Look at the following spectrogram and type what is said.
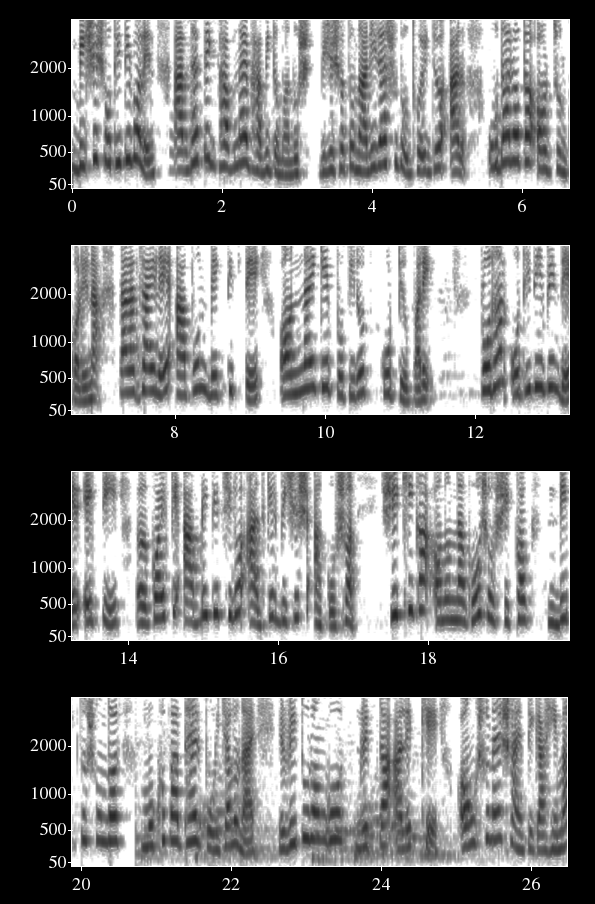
বিশেষ অতিথি বলেন, আধ্যাত্মিক ভাবনায় ভাবিত মানুষ, বিশেষত নারীরা শুধু ধৈর্য আর উদারতা অর্জন করে না, তারা চাইলে আপন ব্যক্তিত্বে অন্যায়কে প্রতিরোধ করতেও পারে। প্রধান অতিথিবৃন্দের একটি কয়েকটি আবৃত্তি ছিল আজকের বিশেষ আকর্ষণ। শিক্ষিকা অনন্যা ঘোষ ও শিক্ষক দীপ্ত সুন্দর মুখোপাধ্যায়ের পরিচালনায় ঋতুরঙ্গ নৃত্যা আলেখ্যে অংশ নেয় সায়ন্তিকা হেমা,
